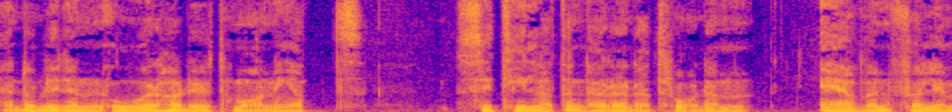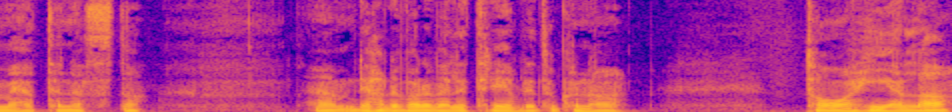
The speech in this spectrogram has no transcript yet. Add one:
Eh, då blir det en oerhörd utmaning att se till att den där röda tråden även följer med till nästa. Ehm, det hade varit väldigt trevligt att kunna ta hela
